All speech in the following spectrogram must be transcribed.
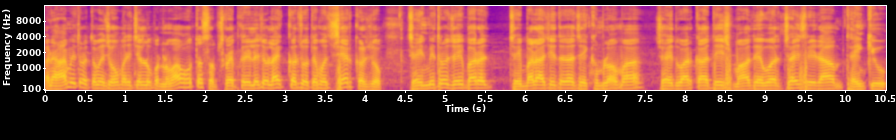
અને હા મિત્રો, તમે જો મારી ચેનલ ઉપર નવા હો તો સબસ્ક્રાઈબ કરી લેજો લાઇક કરજો, તેમજ શેર કરજો. જય મિત્રો, જય ભારત, જય બાલાજી તથા જય ખંભલાઓમાં જય દ્વારકાધીશ, મહાદેવર, જય શ્રી રામ. થેન્ક યુ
